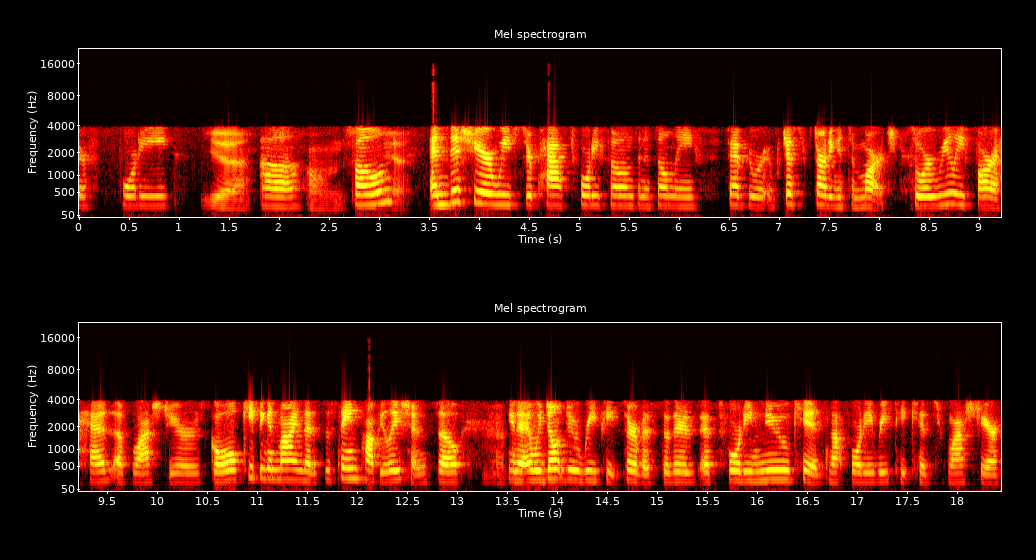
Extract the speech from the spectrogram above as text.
or 40 Yeah. uh, Um, phones. Yeah. And this year we've surpassed 40 phones, and it's only February, just starting into March. So we're really far ahead of last year's goal, keeping in mind that it's the same population. So, Yeah. you know, and we don't do repeat service. So there's it's 40 new kids, not 40 repeat kids from last year.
